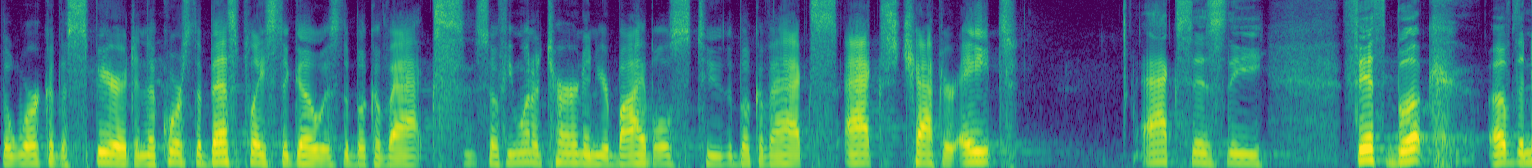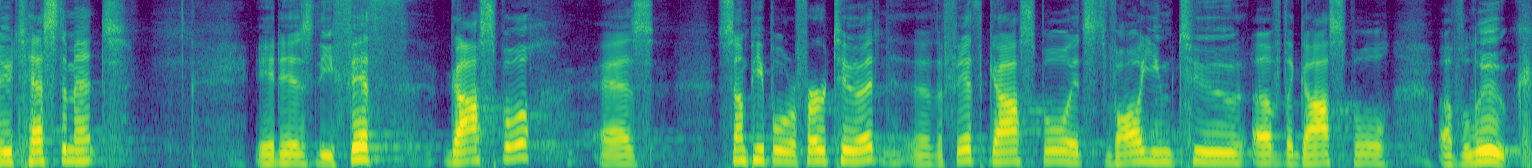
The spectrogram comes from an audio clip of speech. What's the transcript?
the work of the Spirit. And of course, the best place to go is the book of Acts. So if you want to turn in your Bibles to the book of Acts, Acts chapter 8. Acts is the fifth book of the New Testament. It is the fifth gospel, as some people refer to it. Uh, the fifth gospel, it's volume two of the gospel of Luke.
